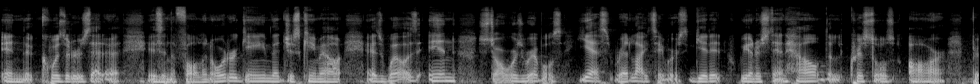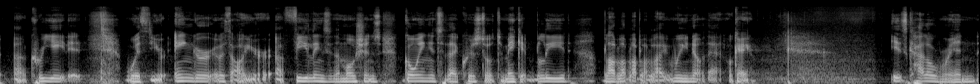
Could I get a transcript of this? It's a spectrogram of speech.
in the Inquisitors that uh, is in the Fallen Order game that just came out, as well as in Star Wars Rebels, yes, red lightsabers, get it. We understand how the crystals are uh, created with your anger, with all your uh, feelings and emotions going into that crystal to make it bleed. Blah blah blah blah blah. We know that. Okay. Is Kylo Ren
